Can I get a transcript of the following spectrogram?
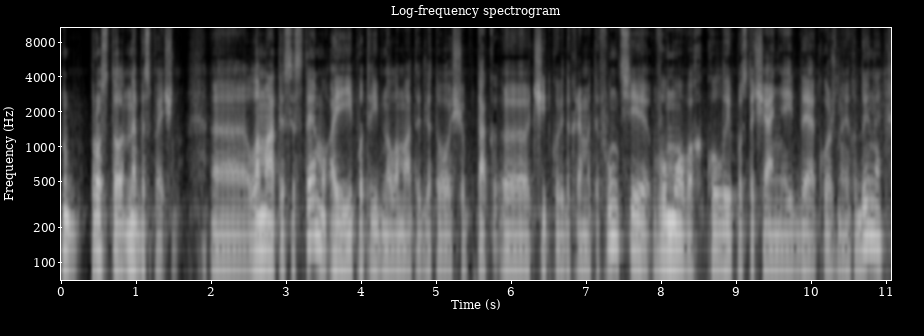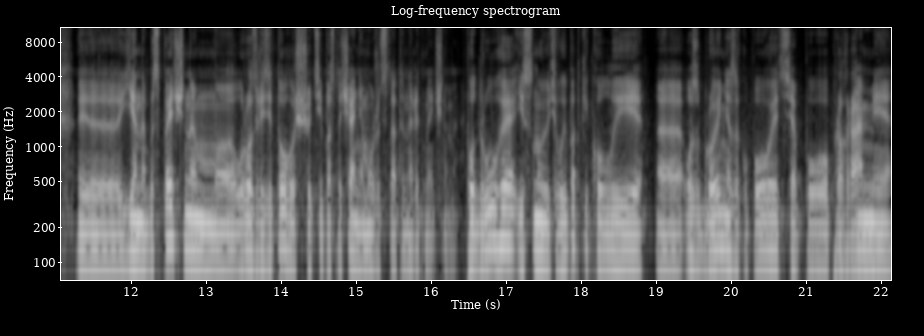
ну просто небезпечно. Е, ламати систему, а її потрібно ламати для того, щоб так е, чітко відокремити функції в умовах, коли постачання йде кожної години, є небезпечним у розрізі того, що ці постачання можуть стати неритмічними. По-друге, існують випадки, коли е, озброєння закуповується по програмі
